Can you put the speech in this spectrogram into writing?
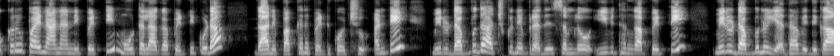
ఒక్క రూపాయి నాణాన్ని పెట్టి మూటలాగా పెట్టి కూడా దాని పక్కన పెట్టుకోవచ్చు. అంటే మీరు డబ్బు దాచుకునే ప్రదేశంలో ఈ విధంగా పెట్టి మీరు డబ్బును యథావిధిగా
